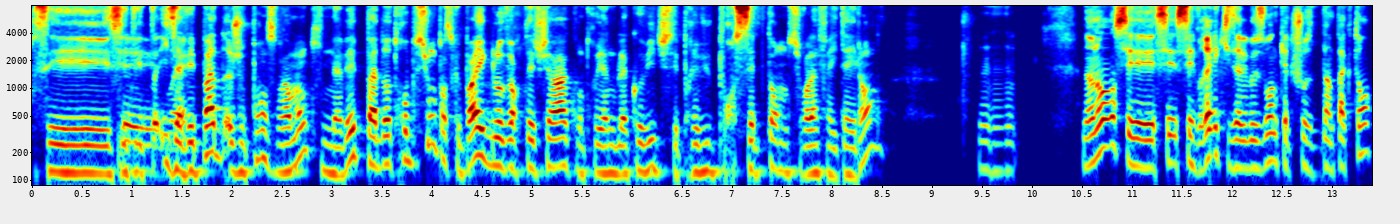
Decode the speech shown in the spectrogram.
C'est, c'était, ils avaient pas, je pense vraiment qu'ils n'avaient pas d'autre option parce que pareil, Glover Teixeira contre Jan Blakovic, c'est prévu pour septembre sur la Fight Island. Mmh non, non, c'est vrai qu'ils avaient besoin de quelque chose d'impactant.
